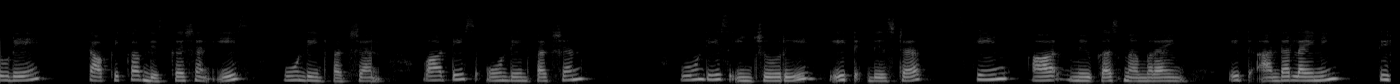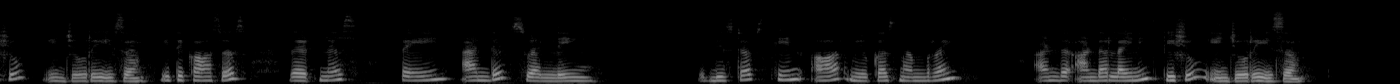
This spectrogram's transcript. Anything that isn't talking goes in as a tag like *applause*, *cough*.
Today topic of discussion is wound infection. What is wound infection? Wound is injury. It disturbs skin or mucous membrane. It underlining tissue injuries. It causes redness, pain and swelling. It disturbs skin or mucous membrane and underlining tissue injuries.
